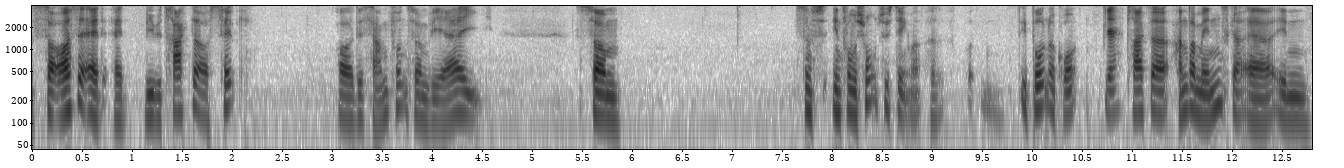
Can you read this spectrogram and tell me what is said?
så også, at, at vi betragter os selv og det samfund, som vi er i, som, som informationssystemer. Altså, I bund og grund ja. betragter andre mennesker er en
